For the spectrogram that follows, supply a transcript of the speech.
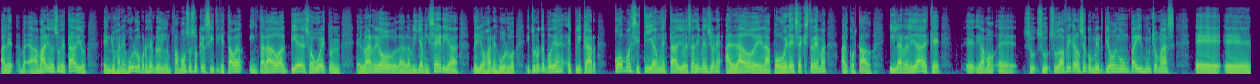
a, varios de esos estadios, en Johannesburgo, por ejemplo, el famoso Soccer City, que estaba instalado al pie del Soweto, el, barrio, la, la, Villa Miseria de Johannesburgo, y tú no te podías explicar cómo existía un estadio de esas dimensiones al lado de la pobreza extrema al costado. Y la realidad es que, eh, digamos, eh, Sudáfrica no se convirtió en un país mucho más eh,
